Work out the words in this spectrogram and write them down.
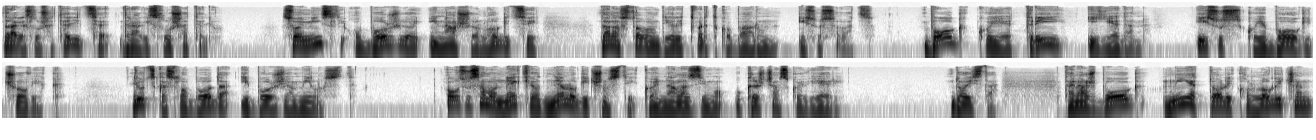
Draga slušateljice, dragi slušatelju, svoje misli o Božjoj i našoj logici danas s tobom dijeli tvrtko Barun Isusovac. Bog koji je tri i jedan. Isus koji je Bog i čovjek. Ljudska sloboda i Božja milost. Ovo su samo neke od nelogičnosti koje nalazimo u kršćanskoj vjeri. Doista, taj naš Bog nije toliko logičan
